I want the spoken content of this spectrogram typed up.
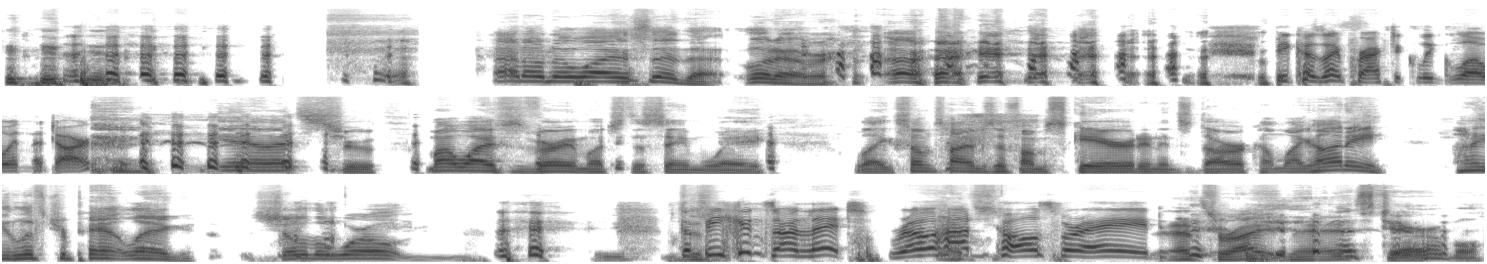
I don't know why I said that. Whatever. All right. because I practically glow in the dark. yeah, that's true. My wife's very much the same way. Like sometimes if I'm scared and it's dark, I'm like, honey, honey, lift your pant leg. Show the world. The Just- beacons are lit. Rohan calls for aid. That's right, man. That's terrible.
